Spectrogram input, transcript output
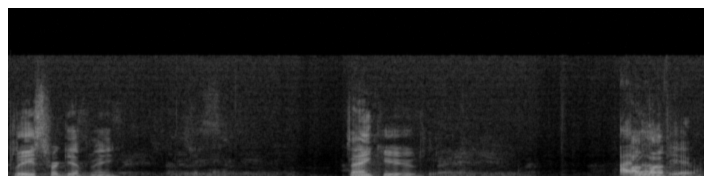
Please forgive me. Give me. Thank you. I, I love, love you. you.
